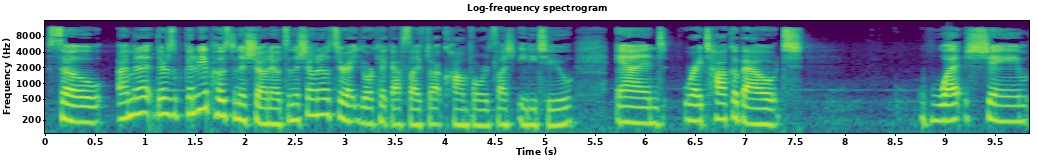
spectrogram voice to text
So I'm gonna there's gonna be a post in the show notes, and the show notes are at yourkickasslife.com forward slash 82, and where I talk about what shame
